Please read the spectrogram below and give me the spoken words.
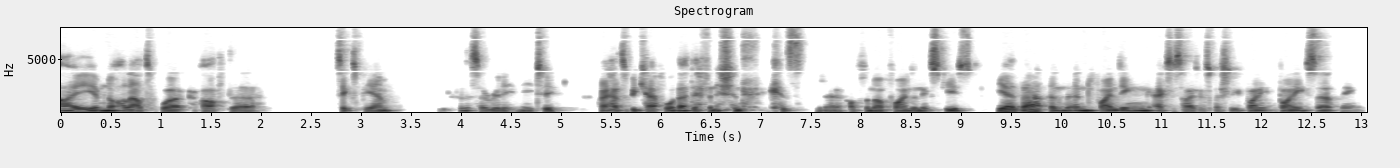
I am not allowed to work after 6 p.m. unless I really need to. I have to be careful with that definition because you know often I'll find an excuse. Yeah, that and and finding exercise, especially finding finding surfing,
